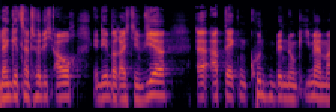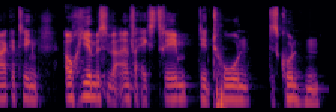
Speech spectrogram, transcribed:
dann geht es natürlich auch in dem Bereich, den wir äh, abdecken, Kundenbindung, E-Mail-Marketing. Auch hier müssen wir einfach extrem den Ton des Kunden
